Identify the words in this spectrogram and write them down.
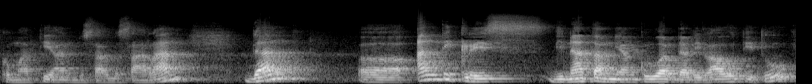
kematian besar-besaran dan uh, antikris binatang yang keluar dari laut itu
